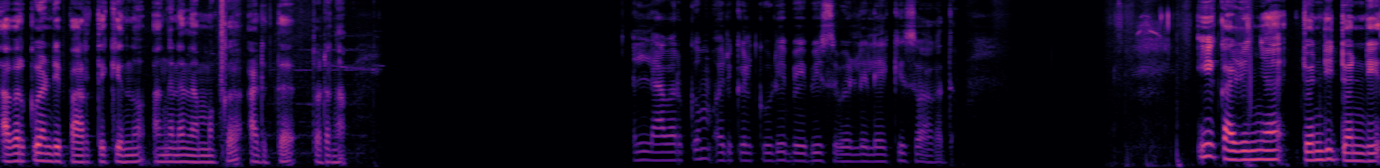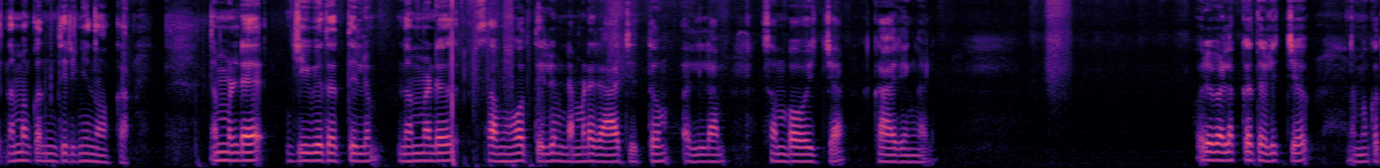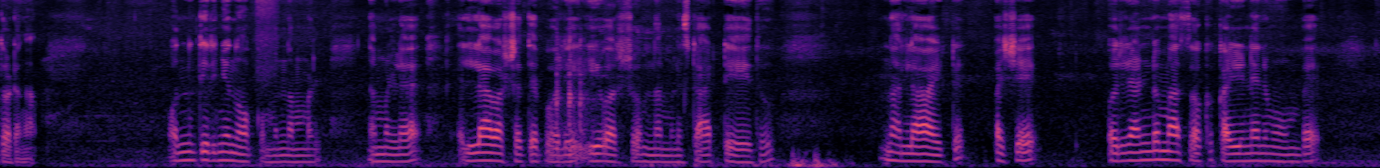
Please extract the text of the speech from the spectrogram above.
അവർക്ക് വേണ്ടി പ്രാർത്ഥിക്കുന്നു. അങ്ങനെ നമുക്ക് അടുത്ത് തുടങ്ങാം. എല്ലാവർക്കും ഒരിക്കൽ കൂടി ബേബീസ് വേൾഡിലേക്ക് സ്വാഗതം. ഈ കഴിഞ്ഞ ട്വന്റി ട്വന്റി നമുക്കൊന്ന് തിരിഞ്ഞു നോക്കാം. നമ്മളുടെ ജീവിതത്തിലും നമ്മുടെ സമൂഹത്തിലും നമ്മുടെ രാജ്യത്തും എല്ലാം സംഭവിച്ച കാര്യങ്ങൾ. ഒരു വിളക്ക് തെളിച്ച് നമുക്ക് തുടങ്ങാം. ഒന്ന് തിരിഞ്ഞു നോക്കുമ്പോൾ നമ്മൾ നമ്മളെ എല്ലാ വർഷത്തെ പോലെ ഈ വർഷവും നമ്മൾ സ്റ്റാർട്ട് ചെയ്തു. നല്ലതായിട്ട്. പക്ഷേ ഒരു രണ്ട് മാസമൊക്കെ കഴിയുന്നതിന് മുമ്പേ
